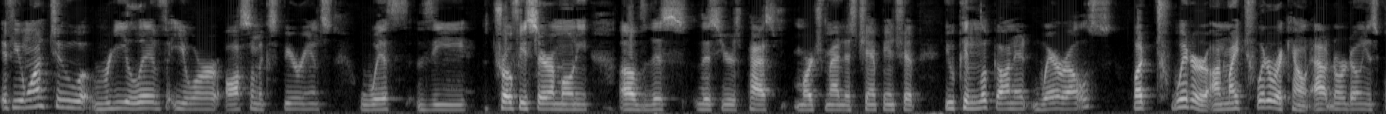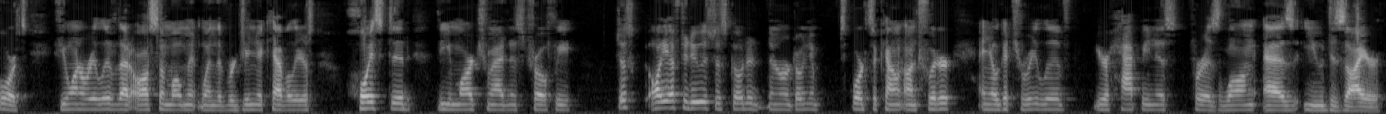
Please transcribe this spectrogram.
If you want to relive your awesome experience with the trophy ceremony of this this year's past March Madness Championship, you can look on it where else but Twitter on my Twitter account at Nordonia Sports. If you want to relive that awesome moment when the Virginia Cavaliers hoisted the March Madness trophy, just all you have to do is just go to the Nordonia Sports account on Twitter and you'll get to relive your happiness for as long as you desire.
